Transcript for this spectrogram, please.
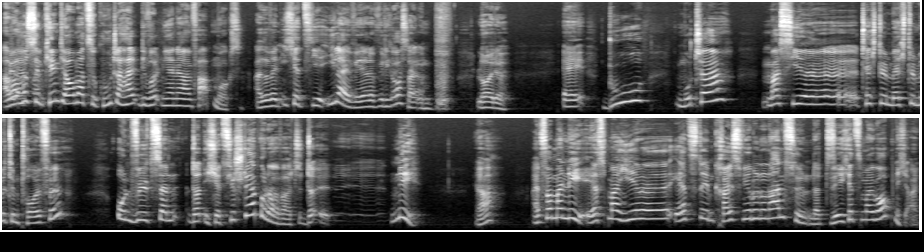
aber man muss dem Kind ja auch mal zugute halten, die wollten ja einfach abmurksen. Also wenn ich jetzt hier Eli wäre, dann würde ich auch sagen, pff, Leute, ey, du, Mutter, machst hier äh, Techtelmechtel mit dem Teufel und willst dann, dass ich jetzt hier sterbe oder was? Da, äh, nee. Ja? Einfach mal nee. Erstmal hier Ärzte im Kreis wirbeln und anzünden. Das sehe ich jetzt mal überhaupt nicht ein.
